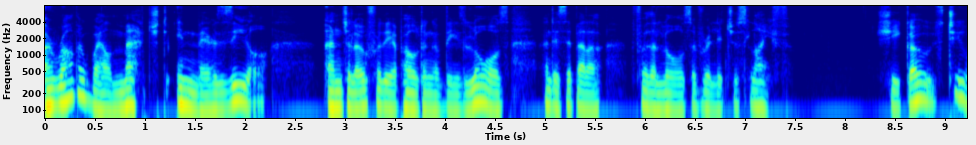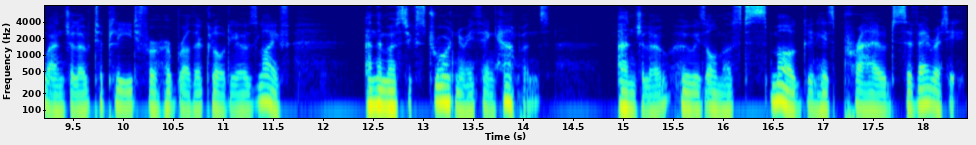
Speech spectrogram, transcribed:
are rather well matched in their zeal. Angelo for the upholding of these laws, and Isabella for the laws of religious life. She goes to Angelo to plead for her brother Claudio's life, and the most extraordinary thing happens. Angelo, who is almost smug in his proud severity,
